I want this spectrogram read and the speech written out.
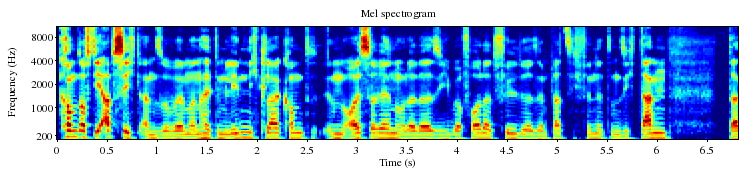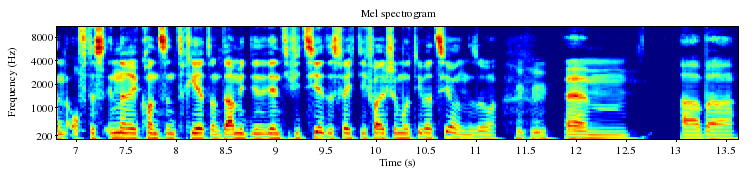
kommt auf die Absicht an, so wenn man halt im Leben nicht klarkommt, im Äußeren oder da sich überfordert fühlt oder seinen Platz nicht findet und sich dann dann auf das Innere konzentriert und damit identifiziert, ist vielleicht die falsche Motivation. So. Mhm. Ähm, aber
